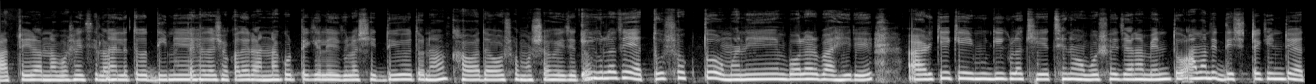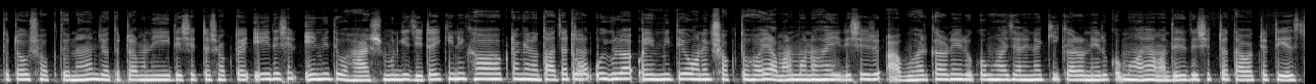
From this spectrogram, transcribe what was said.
রাত্রেই রান্না বসাইছিলাম। নাহলে তো দিনে দেখা যায় সকালে রান্না করতে গেলে এগুলো সিদ্ধই হতো না খাওয়া দাওয়া সমস্যা হয়ে যেত। এগুলো যে এত শক্ত মানে বলার বাহিরে আর কে কে এই মুরগিগুলো খেয়েছেন অবশ্যই জানাবেন। তো আমাদের দেশেরটা কিন্তু এতটাও শক্ত না যতটা মানে এই দেশেরটা শক্ত। হয় এই দেশের এমনিতেও হাঁস মুরগি যেটাই কিনে খাওয়া হোক না কেন তাজাটা ওইগুলো এমনিতেও অনেক শক্ত হয়। আমার মনে হয় এই দেশের আবহাওয়ার কারণে এরকম হয় জানি না কি কারণে এরকম হয়। আমাদের দেশেরটা তাও একটা টেস্ট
